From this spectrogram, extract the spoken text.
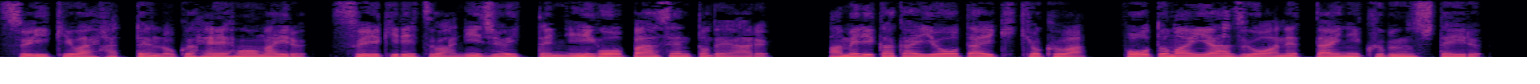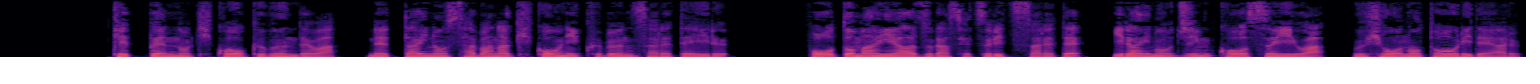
水域は8.6平方マイル、水域率は21.25%である。アメリカ海洋大気局は、フォートマイヤーズを亜熱帯に区分している。ケッペンの気候区分では、熱帯のサバナ気候に区分されている。フォートマイヤーズが設立されて、以来の人口推移は、右表の通りである。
